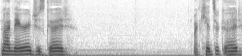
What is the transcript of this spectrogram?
My marriage is good. My kids are good.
